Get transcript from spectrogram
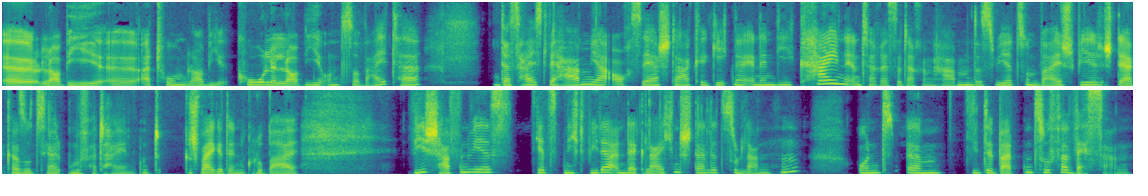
äh, Lobby, äh, Atomlobby, Kohlelobby und so weiter. Das heißt, wir haben ja auch sehr starke GegnerInnen, die kein Interesse daran haben, dass wir zum Beispiel stärker sozial umverteilen und geschweige denn global. Wie schaffen wir es, jetzt nicht wieder an der gleichen Stelle zu landen und ähm, die Debatten zu verwässern.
